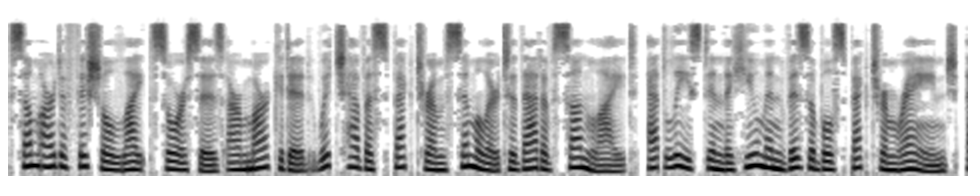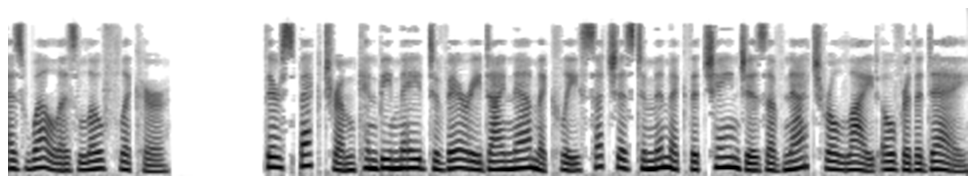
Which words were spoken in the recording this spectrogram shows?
Some artificial light sources are marketed which have a spectrum similar to that of sunlight, at least in the human visible spectrum range, as well as low flicker. Their spectrum can be made to vary dynamically such as to mimic the changes of natural light over the day.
